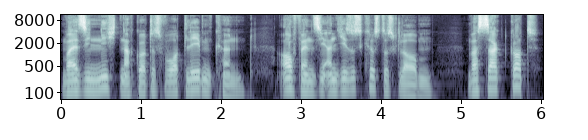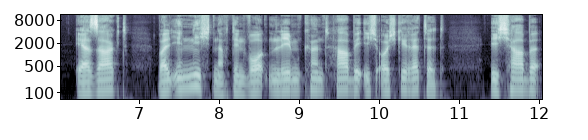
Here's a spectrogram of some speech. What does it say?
weil sie nicht nach Gottes Wort leben können, auch wenn sie an Jesus Christus glauben. Was sagt Gott? Er sagt, weil ihr nicht nach den Worten leben könnt, habe ich euch gerettet. Ich habe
